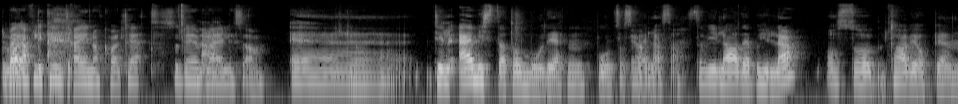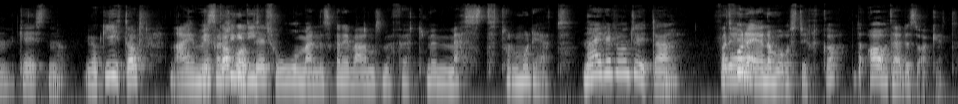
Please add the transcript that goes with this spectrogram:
Det ble iallfall ikke grei nok kvalitet. Så det ble Nei. liksom Eh, til, jeg mista tålmodigheten på onsdagskveld, altså. Så vi la det på hylla, og så tar vi opp igjen casen. Vi har ikke gitt opp. Nei, vi Vi er kanskje ikke de to menneskene i verden som er født med mest tålmodighet. Nei, det får man ikke vite. Jeg Jeg tror det er en av våre styrker. Det Av og til er det svakhet.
